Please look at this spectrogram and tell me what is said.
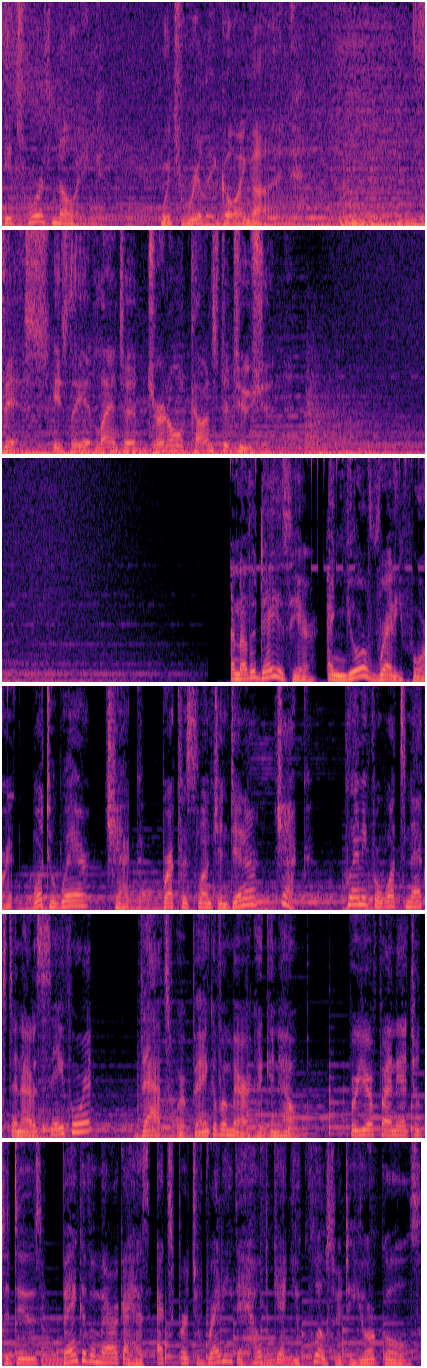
It's worth knowing what's really going on. This is the Atlanta Journal Constitution. Another day is here, and you're ready for it. What to wear? Check. Breakfast, lunch, and dinner? Check. Planning for what's next and how to save for it? That's where Bank of America can help. For your financial to-dos, Bank of America has experts ready to help get you closer to your goals.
